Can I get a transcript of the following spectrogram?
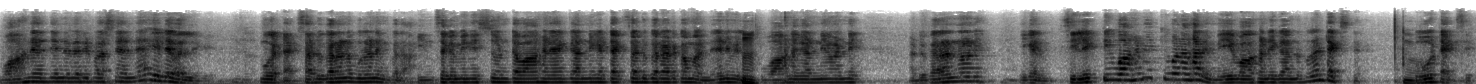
වාහනයක් දෙන්න බැරි ප්‍රශ්නයක් නැහැ ඒ ලෙවල් එකේ. මොකද ටැක්ස් අඩු කරන්න පුළුවන් නේ මොකද අහිංසක මිනිස්සුන්ට වාහනයක් ගන්න එක ටැක්ස් අඩු කරාට කමන්නේ නැහැ නේ වාහන ගන්නවන්නේ අඩු කරන්න ඕනේ. ඒ කියන්නේ සිලෙක්ටිව් වාහනයක් කිව්වනම් හරි මේ වාහනේ ගන්න පුළුවන් ටැක්ස් නැහැ. ඕ ටැක්ස් එක.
